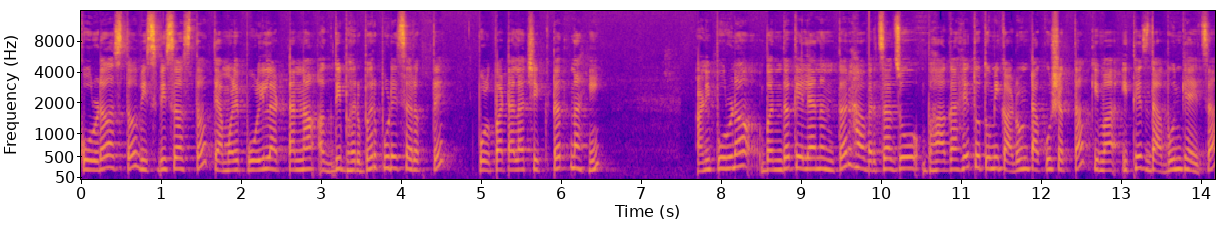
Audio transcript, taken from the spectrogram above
कोरडं असतं विसविसं असतं त्यामुळे पोळी लाटताना अगदी भरभर पुढे सरकते पोळपाटाला चिकटत नाही. आणि पूर्ण बंद केल्यानंतर हा वरचा जो भाग आहे तो तुम्ही काढून टाकू शकता किंवा इथेच दाबून घ्यायचा.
